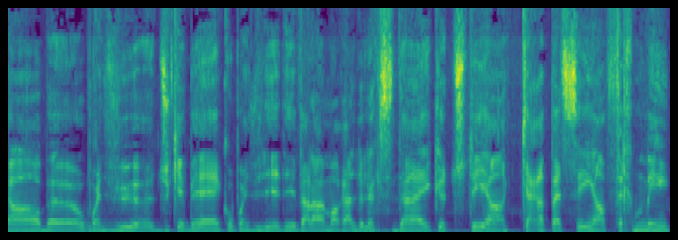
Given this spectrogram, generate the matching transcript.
euh, au point de vue du Québec, au point de vue des, valeurs morales de l'Occident, et que tu t'es encarapacé, enfermé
